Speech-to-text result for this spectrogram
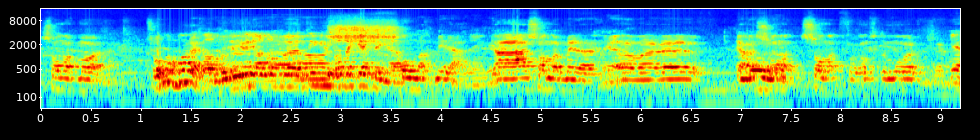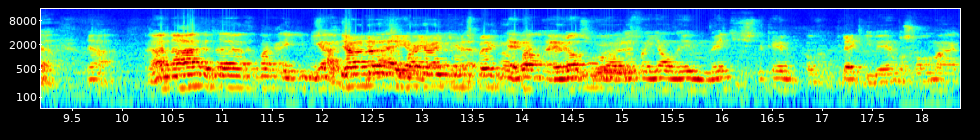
Zondagmorgen. Zondagmorgen al, moeten jullie al om eh, 10 uur van de camping gaan? Zondagmiddag denk ik. Ja, zondagmiddag. Ja. Ja. maar eh, ja, zondag, zondag voor ons de morgen. Zeg maar. Ja, ja. Ja, na het uh, gebakken eitje met Ja, spek. Ja, nou, dat gebakken eitje met spek, dan En dan, je en dan het moeten we voor- van Jan helemaal netjes de camp of het plekje weer helemaal schoonmaken.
